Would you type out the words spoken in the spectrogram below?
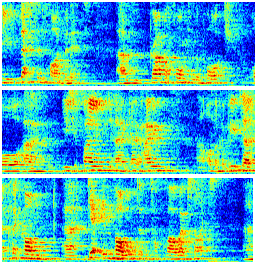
you less than five minutes. Um, grab a form from the porch or uh, use your phone, uh, go home uh, on the computer, click on uh, Get Involved at the top of our website, uh,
